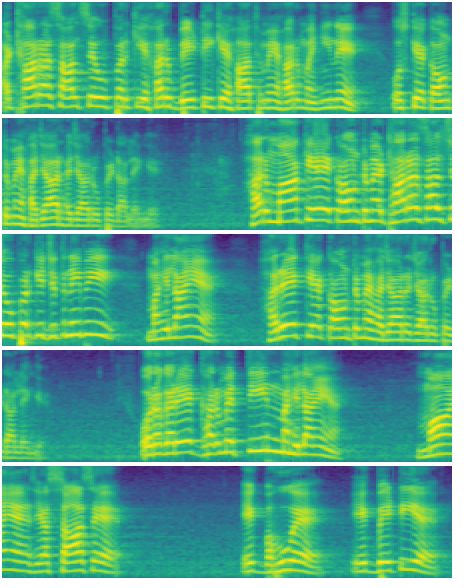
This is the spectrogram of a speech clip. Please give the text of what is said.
अट्ठारह साल से ऊपर की हर बेटी के हाथ में हर महीने उसके अकाउंट में हज़ार हज़ार रुपये डालेंगे। हर माँ के अकाउंट में अट्ठारह साल से ऊपर की जितनी भी महिलाएँ हैं, हर एक के अकाउंट में हज़ार हज़ार रुपये डालेंगे। और अगर एक घर में तीन महिलाएँ हैं, माँ हैं या सास है, एक बहू है, एक बेटी है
